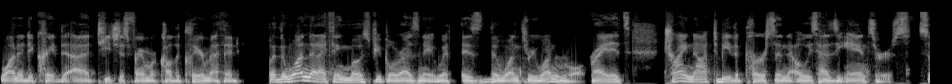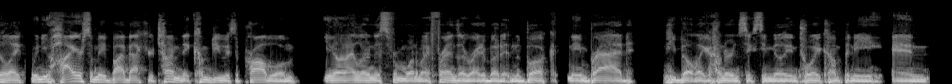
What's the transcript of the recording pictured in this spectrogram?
wanted to create the uh, teach this framework called the clear method. But the one that I think most people resonate with is the one three one rule, right? It's trying not to be the person that always has the answers. So like when you hire somebody buy back your time, they come to you with a problem, you know, and I learned this from one of my friends. I write about it in the book named Brad. He built like 160 million toy company and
